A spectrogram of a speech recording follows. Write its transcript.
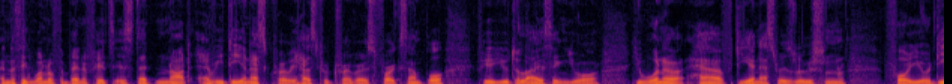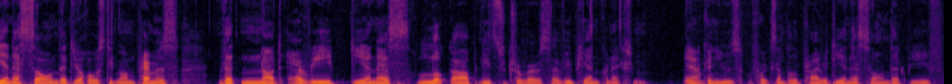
And I think one of the benefits is that not every DNS query has to traverse. For example, if you're utilizing your, you want to have DNS resolution for your DNS zone that you're hosting on-premise, that not every DNS lookup needs to traverse a VPN connection. Yeah. You can use, for example, the private DNS zone that we've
